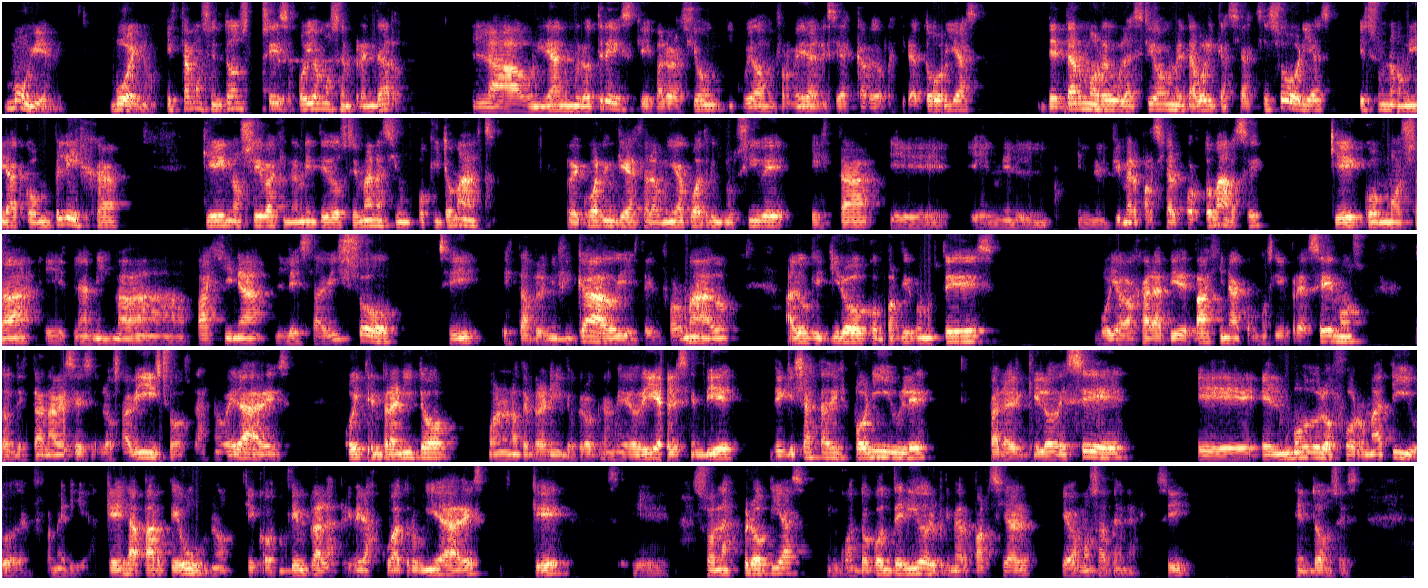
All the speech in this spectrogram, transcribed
Muy bien. Bueno, estamos entonces, hoy vamos a emprender la unidad número 3, que es valoración y cuidados de enfermedad de necesidades cardiorrespiratorias, de termorregulación metabólicas y accesorias. Es una unidad compleja que nos lleva generalmente dos semanas y un poquito más. Recuerden que hasta la unidad 4 inclusive está eh, en, el, en el primer parcial por tomarse, que como ya eh, la misma página les avisó, ¿sí? está planificado y está informado. Algo que quiero compartir con ustedes, voy a bajar a pie de página como siempre hacemos, donde están a veces los avisos, las novedades. Hoy tempranito, bueno, no tempranito, creo que al mediodía les envié de que ya está disponible para el que lo desee eh, el módulo formativo de enfermería, que es la parte 1, que contempla las primeras cuatro unidades que eh, son las propias en cuanto a contenido del primer parcial que vamos a tener. ¿sí? Entonces,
